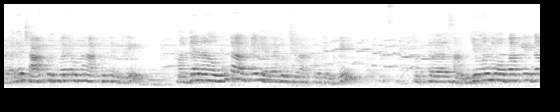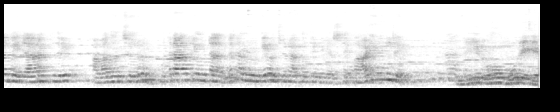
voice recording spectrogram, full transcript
ಬೆಳಗ್ಗೆ ಚಾ ಕುಡಿದ್ಮೇಲೆ ಒಮ್ಮೆ ಹಾಕೋತೇನ್ರಿ ಮಧ್ಯಾಹ್ನ ಊಟ ಆದ್ಮೇಲೆ ಎಲೆಗೆ ಒಂಚೂರು ಹಾಕೋತೇನ್ರಿ ಮತ್ತು ಸಂಜೆ ಒಂದು ಒಬ್ಬಾಕೆ ಇದ್ದಾಗ ಬೇಜಾರಾಗ್ತದ್ರಿ. ಅವಾಗ ಒಂಚೂರು ಮತ್ತು ರಾತ್ರಿ ಊಟ ಆದ್ಮೇಲೆ ಹಂಗೆ ಒಂಚೂರು ಹಾಕೋತೇನ್ರಿ ಅಷ್ಟೇ. ಭಾಳ ಏನಿಲ್ರಿ ನೀನು ಮೂವಿಗೆ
